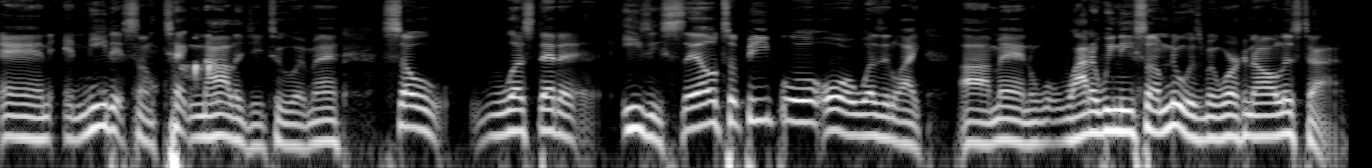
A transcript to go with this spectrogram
and it needed some technology to it, man. So was that a easy sell to people, or was it like, ah, man, why do we need something new? It's been working all this time.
